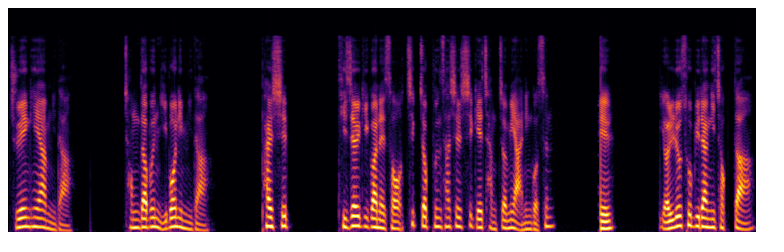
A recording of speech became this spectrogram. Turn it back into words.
주행해야 합니다. 정답은 2번입니다. 80. 디젤 기관에서 직접 분사실 시계 장점이 아닌 것은 1. 연료 소비량이 적다.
